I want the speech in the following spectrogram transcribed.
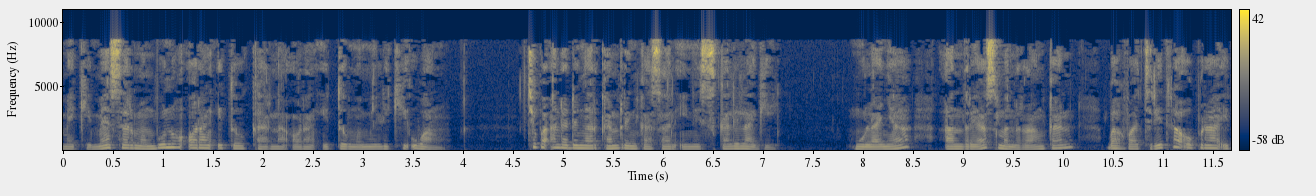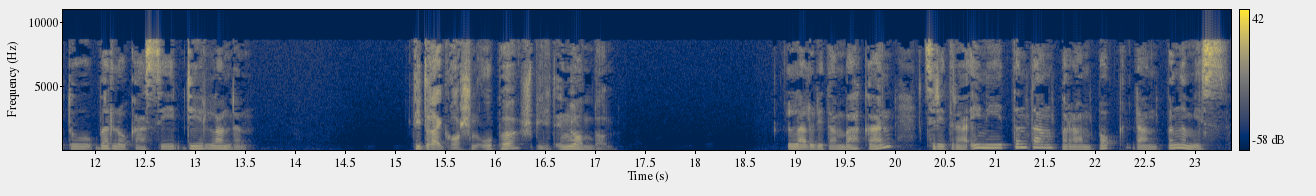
Mackie Messer membunuh orang itu karena orang itu memiliki uang. Coba Anda dengarkan ringkasan ini sekali lagi. Mulanya, Andreas menerangkan bahwa cerita opera itu berlokasi di London. Die Drei-Groschen-Oper spielt in London. Lalu ditambahkan, cerita ini tentang perampok dan pengemis.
